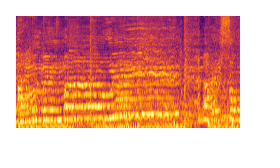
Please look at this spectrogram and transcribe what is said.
I'm in my way So.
